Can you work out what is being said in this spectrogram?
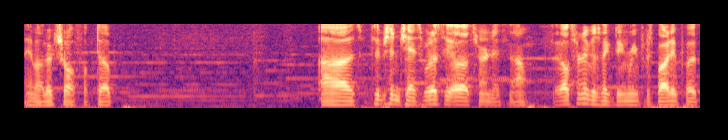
Maybe my are all fucked up. Uh, 50% chance. What is the alternative now? The alternative is like doing reinforced body, but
